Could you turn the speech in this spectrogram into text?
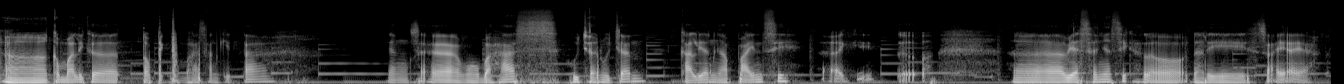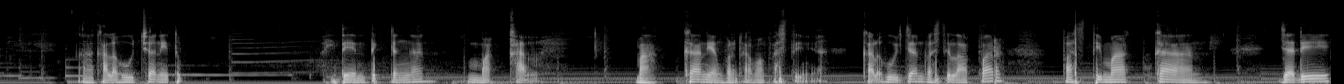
Uh, kembali ke topik pembahasan kita yang saya mau bahas hujan-hujan kalian ngapain sih? Uh, gitu. Uh, biasanya sih kalau dari saya ya nah, kalau hujan itu identik dengan makan makan yang pertama pastinya. Kalau hujan pasti lapar pasti makan. Jadi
